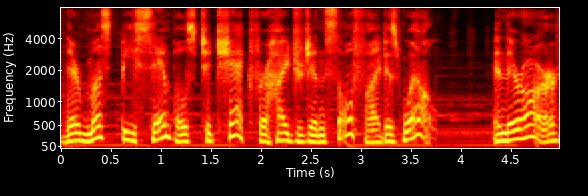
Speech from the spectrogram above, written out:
there must be samples to check for hydrogen sulfide as well. And there are,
